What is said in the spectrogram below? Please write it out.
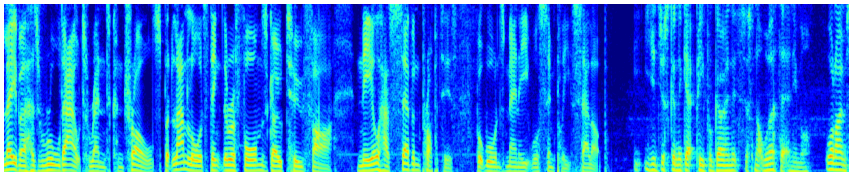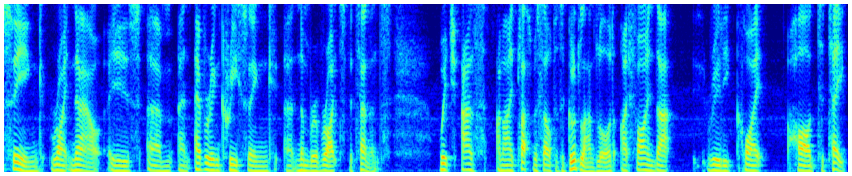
Labour has ruled out rent controls, but landlords think the reforms go too far. Neil has seven properties, but warns many will simply sell up. You're just going to get people going, it's just not worth it anymore. What I'm seeing right now is um, an ever increasing uh, number of rights for tenants, which, as, and I class myself as a good landlord, I find that really quite hard to take.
